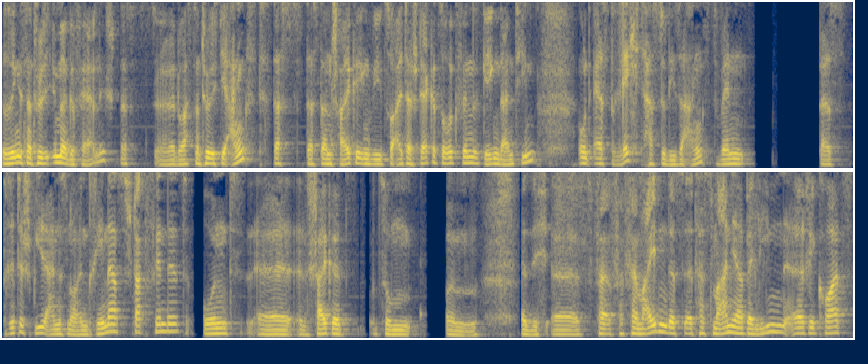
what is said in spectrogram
Deswegen ist natürlich immer gefährlich. Dass, äh, du hast natürlich die Angst, dass, dass dann Schalke irgendwie zu alter Stärke zurückfindet gegen dein Team. Und erst recht hast du diese Angst, wenn das dritte Spiel eines neuen Trainers stattfindet und äh, Schalke zum ähm, also ich, äh, Ver Ver Vermeiden des äh, Tasmania-Berlin-Rekords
